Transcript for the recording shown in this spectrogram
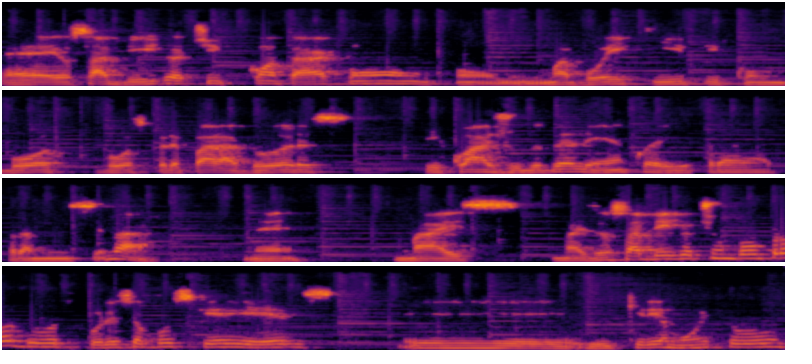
é, eu sabia que eu tinha que contar com, com uma boa equipe, com boa, boas preparadoras e com a ajuda do elenco aí para me ensinar, né? Mas, mas eu sabia que eu tinha um bom produto, por isso eu busquei eles e, e queria muito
